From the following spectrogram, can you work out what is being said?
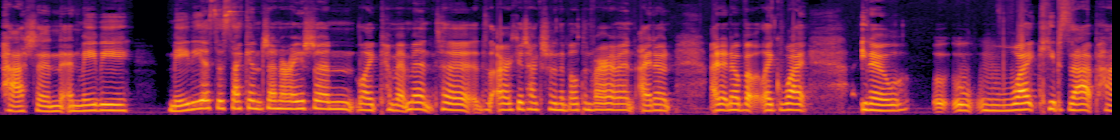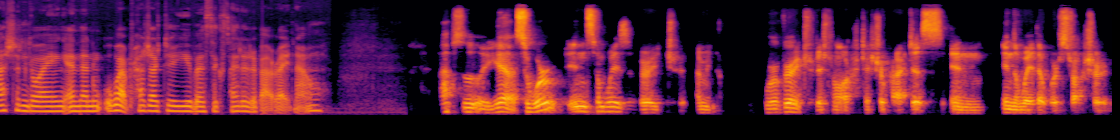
passion and maybe maybe it's a second generation like commitment to the architecture and the built environment. I don't I don't know, but like what you know what keeps that passion going and then what project are you most excited about right now Absolutely, yeah. So we're in some ways a very, I mean, we're a very traditional architecture practice in in the way that we're structured.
